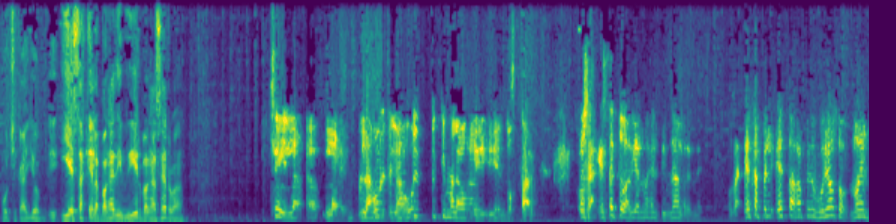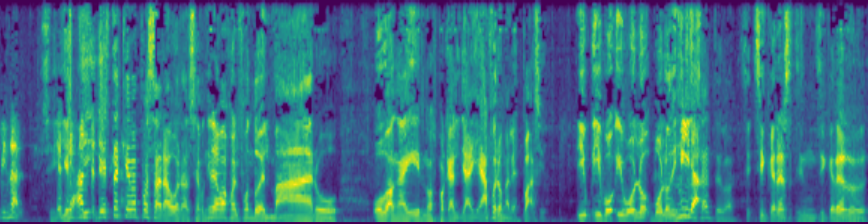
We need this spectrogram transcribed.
Puchica, yo y, y esas que las van a dividir van a ser, va. Sí, la, la, la, la última la van a dividir en dos partes. O sea, este todavía no es el final, René. O sea, esta, esta Rápido y Furioso no es el final. Sí. Este ¿Y, es- es antes y- y del esta final. qué va a pasar ahora? ¿Se van a ir abajo al fondo del mar o, o van a irnos porque ya ya fueron al espacio? Y, y, vos, y vos, lo, vos lo dijiste Mira. antes, va. Sin, sin querer sin, sin querer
